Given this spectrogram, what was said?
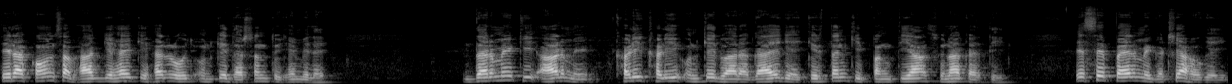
तेरा कौन सा भाग्य है कि हर रोज़ उनके दर्शन तुझे मिले? दरमे की आड़ में खड़ी खड़ी उनके द्वारा गाए गए कीर्तन की पंक्तियाँ सुना करती। इससे पैर में गठिया हो गई।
